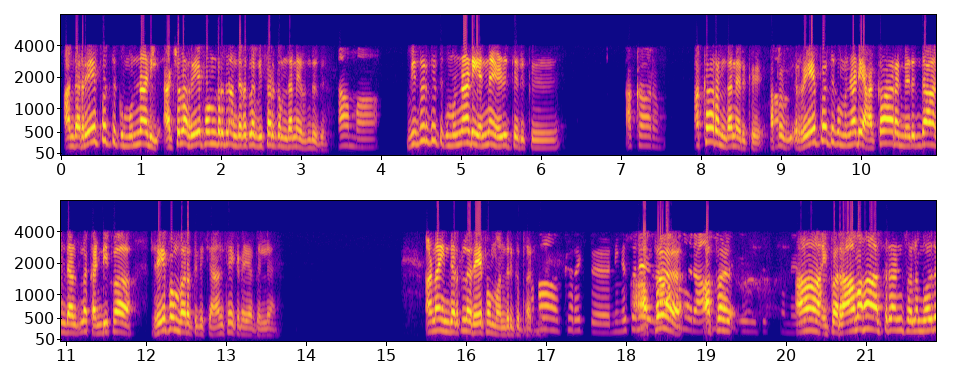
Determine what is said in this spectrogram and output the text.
அந்த ரேபத்துக்கு முன்னாடி ஆக்சுவலா ரேபம்ன்றது அந்த இடத்துல விசர்க்கம் தானே இருந்தது? ஆமா. விசர்க்கத்துக்கு முன்னாடி என்ன எழுத்து இருக்கு? அகாரம். அகாரம் தானே இருக்கு. அப்ப ரேபத்துக்கு முன்னாடி அகாரம் இருந்தா அந்த இடத்துல கண்டிப்பா ரேபம் வரதுக்கு சான்ஸே கிடையாது இல்ல ஆனா இந்த இடத்துல ரேபம் வந்திருக்கு பாருங்க. கரெக்ட் நீங்க சொன்ன அப்ப அப்ப இது சொன்னேன். ஆ இப்ப ராமஹா அத்ரன்னு சொல்லும்போது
